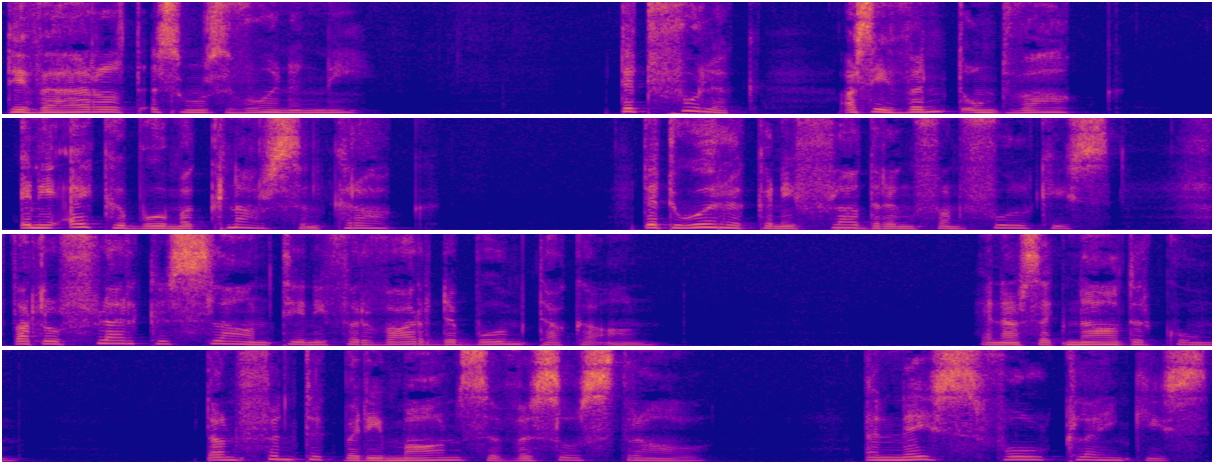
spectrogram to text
Die wêreld is ons woning nie. Dit voel ek as die wind ontwaak en die eikebome knars en kraak. Dit hoor ek in die fladdering van voeltjies wat hul vlerke slaan teen die verwarde boomtakke aan. En as ek nader kom, dan vind ek by die maan se wisselstraal 'n nes vol kleintjies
